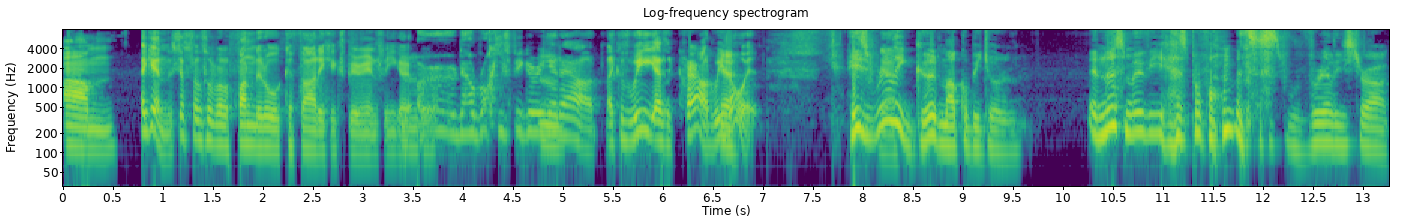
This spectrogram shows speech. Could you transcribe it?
Um, again, it's just a sort of a fun little cathartic experience when you go, Mm. oh, now Rocky's figuring Mm. it out. Like, because we as a crowd, we Yeah. know it. He's really good, Michael B. Jordan. In this movie, his performance is really strong.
